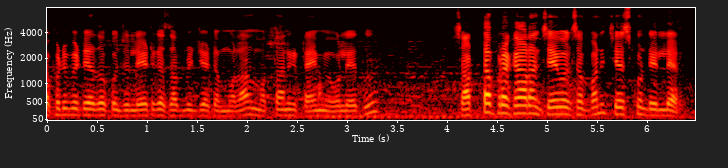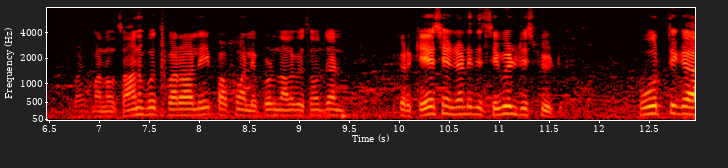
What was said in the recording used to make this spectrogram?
అఫిడవిట్ ఏదో కొంచెం లేట్గా సబ్మిట్ చేయడం మూలాన మొత్తానికి టైం ఇవ్వలేదు. చట్ట ప్రకారం చేయవలసిన పని చేసుకుంటూ వెళ్ళారు. మనం సానుభూతి పరాలి. పాపం వాళ్ళు ఎప్పుడు నలభై సంవత్సరాలు ఇక్కడ కేసు ఏంటంటే ఇది సివిల్ డిస్ప్యూట్ పూర్తిగా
